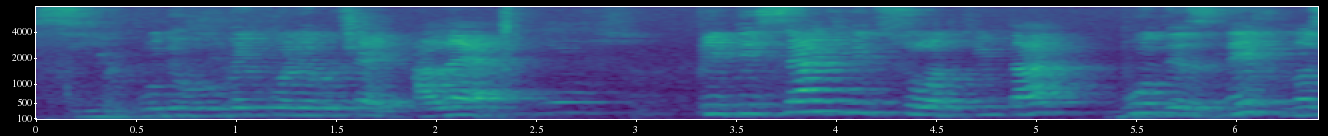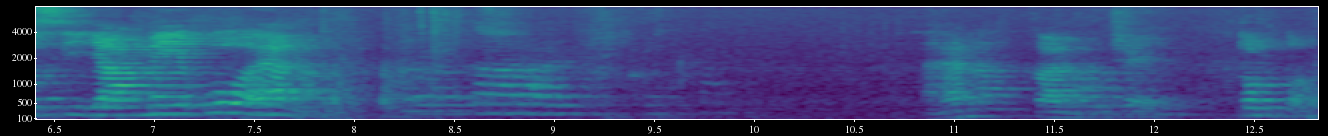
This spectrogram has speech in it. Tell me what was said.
всіх буде голубий колір очей. Але 50% так, буде з них носіями якого гена? Гена карт очей. Тобто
